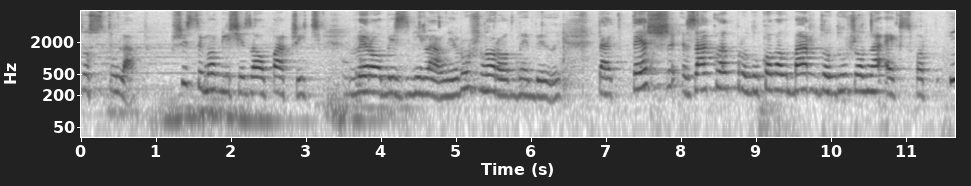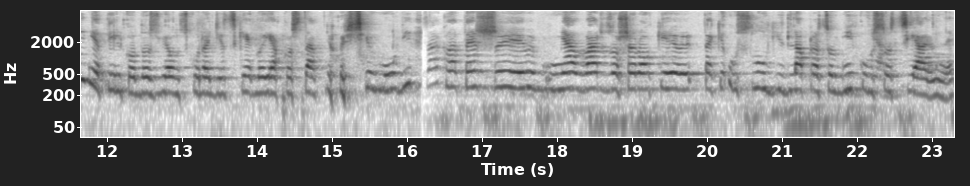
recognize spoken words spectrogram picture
do 100 lat. Wszyscy mogli się zaopatrzyć w wyroby z Milany, różnorodne były. Tak, też zakład produkował bardzo dużo na eksport i nie tylko do Związku Radzieckiego, jak ostatnio się mówi. Zakład też y, miał bardzo szerokie takie usługi dla pracowników socjalne.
